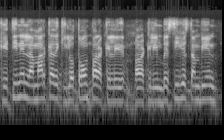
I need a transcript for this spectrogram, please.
que tienen la marca de kilotón para que le, para que le investigues también.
